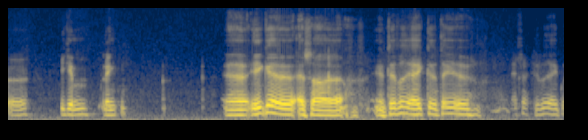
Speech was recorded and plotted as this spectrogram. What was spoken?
øh, igennem længden? Øh, ikke, øh, altså, øh, det ved jeg ikke. Det, øh, altså, det ved jeg ikke.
